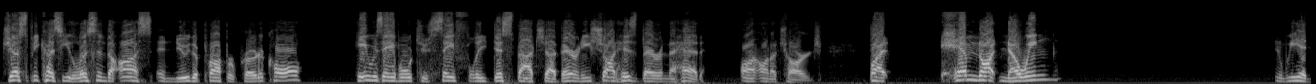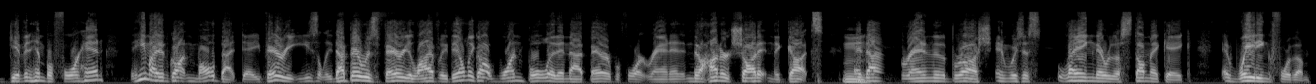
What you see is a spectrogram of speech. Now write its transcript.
just because he listened to us and knew the proper protocol, he was able to safely dispatch that bear and he shot his bear in the head on, on a charge. But him not knowing and we had given him beforehand, he might have gotten mauled that day very easily. That bear was very lively. They only got one bullet in that bear before it ran in, and the hunter shot it in the guts, mm. and that ran into the brush and was just laying there with a stomach ache and waiting for them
